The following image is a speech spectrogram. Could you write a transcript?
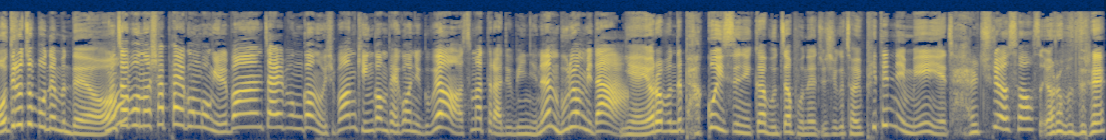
어디로 좀 보내면 돼요? 문자번호 샵 8001번, 짧은 건 50원, 긴 건 100원이고요. 스마트 라디오 미니는 무료입니다. 예, 여러분들 받고 있으니까 문자 보내주시고, 저희 피디님이 예, 잘 추려서 여러분들의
